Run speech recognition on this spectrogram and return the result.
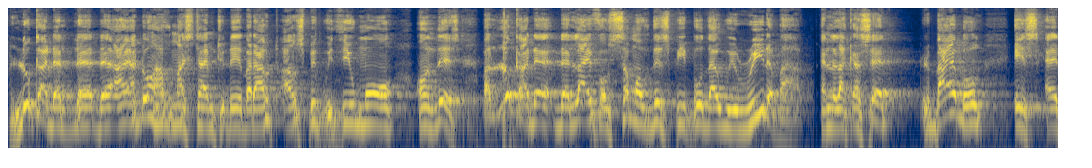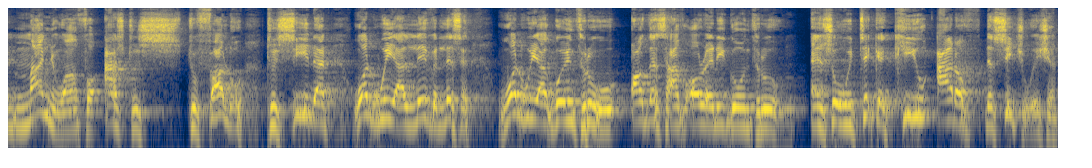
Look at the, the, the, I don't have much time today, but I'll, I'll speak with you more on this. But look at the, the life of some of these people that we read about. And like I said, the Bible is a manual for us to, to follow, to see that what we are living, listen, what we are going through, others have already gone through. And so we take a cue out of the situation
